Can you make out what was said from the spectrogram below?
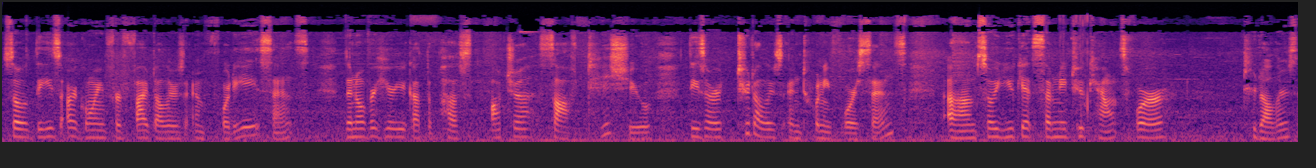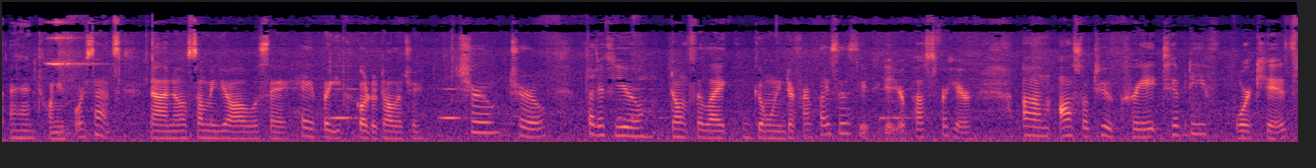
So these are going for $5.48. Then over here you got the Puffs Ultra Soft Tissue. These are $2.24. Um, so you get 72 counts for $2.24. Now I know some of y'all will say, hey, but you could go to Dollar Tree. True, true. But if you don't feel like going different places, you could get your puffs for here. Um, also too, creativity for kids.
